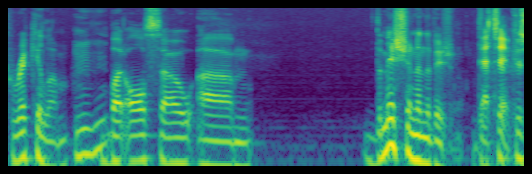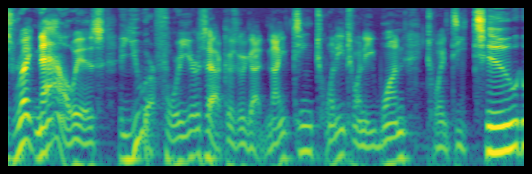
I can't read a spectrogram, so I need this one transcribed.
curriculum, mm-hmm. but also um, the mission and the vision. That's it. Because right now is you are four years out because we got 19, 20, 21, 22.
